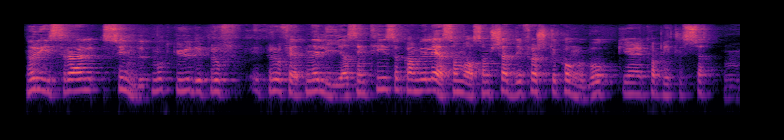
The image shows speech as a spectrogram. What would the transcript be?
Når Israel syndet mot Gud i profeten Elias sin tid, så kan vi lese om hva som skjedde i første kongebok, eh, kapittel 17.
